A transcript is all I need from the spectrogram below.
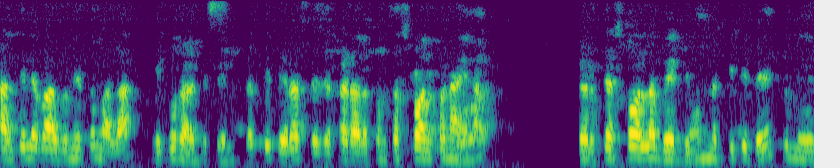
खालतेल्या बाजूने तुम्हाला हे गुऱ्हाळ दिसेल. तर तिथे रस्त्याच्या कडाला तुमचा स्टॉल पण आहे ना? तर त्या स्टॉलला भेट देऊन नक्की तिथे तुम्ही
